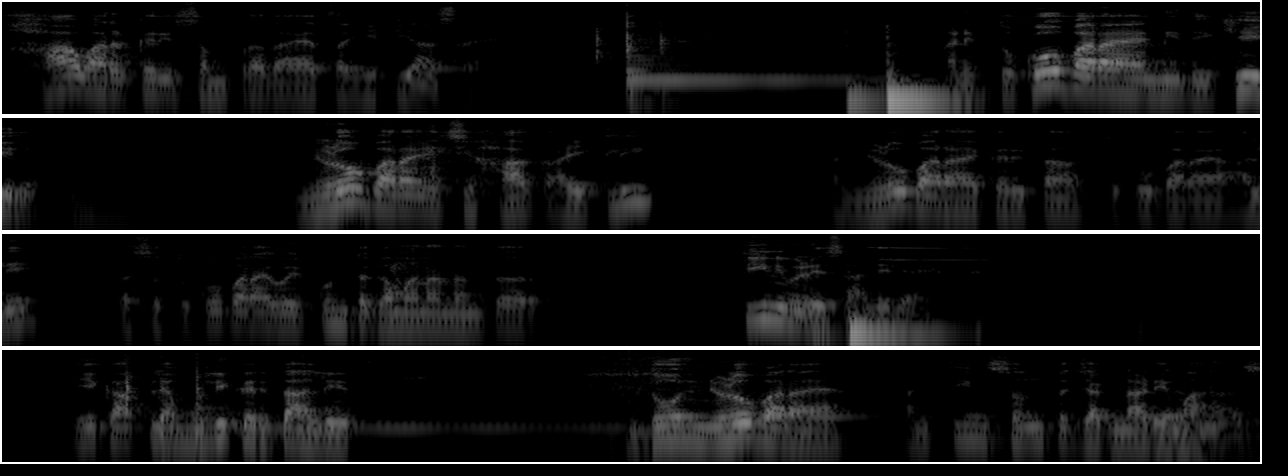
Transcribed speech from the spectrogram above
हा वारकरी संप्रदायाचा इतिहास आहे. आणि तुकोबारायांनी देखील निळोबारायाची हाक ऐकली आणि निळोबारायाकरिता तुकोबाराया आले. तसं तुकोबाराय वैकुंठ गमनानंतर तीन वेळेस आलेले आहेत. एक आपल्या मुलीकरिता आलेत. दोन निळोबाराया आणि तीन संत जगनाडे महाराज.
